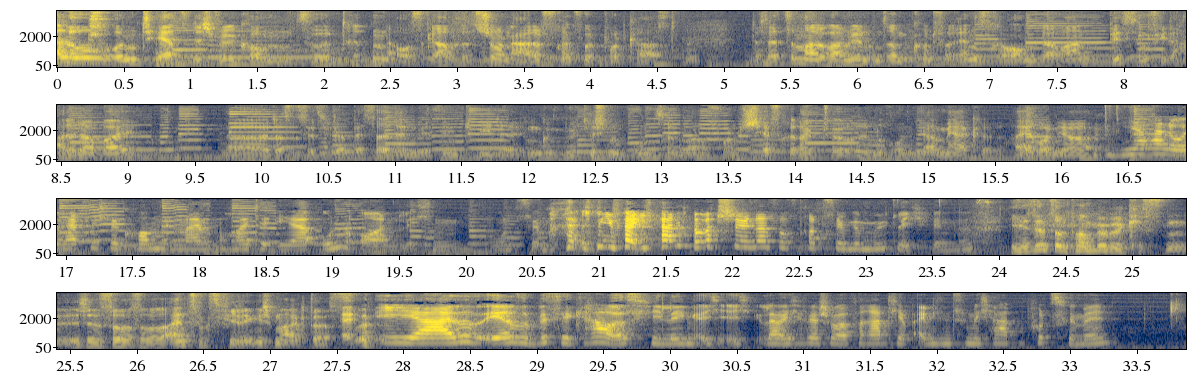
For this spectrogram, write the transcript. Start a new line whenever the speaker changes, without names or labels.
Hallo und herzlich willkommen zur dritten Ausgabe des Journal Frankfurt Podcast. Das letzte Mal waren wir in unserem Konferenzraum, da war ein bisschen viel Hall dabei. Äh, das ist jetzt wieder besser, denn wir sind wieder im gemütlichen Wohnzimmer von Chefredakteurin Ronja Merkel. Hi Ronja.
Ja, hallo, herzlich willkommen in meinem heute eher unordentlichen Wohnzimmer. Lieber Jan, aber schön, dass du es trotzdem gemütlich findest.
Hier sind so ein paar Möbelkisten. Ich, ist so, so Einzugsfeeling, ich mag das.
Äh, ja, es ist eher so ein bisschen Chaos-Feeling. Ich glaube, ich, glaub, ich habe ja schon mal verraten, ich habe eigentlich einen ziemlich harten Putzfimmel.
